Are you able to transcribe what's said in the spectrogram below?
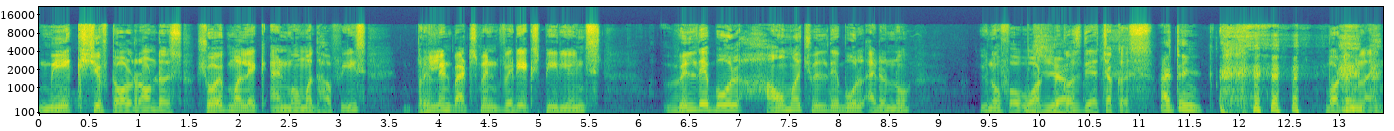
makeshift all rounders. Shoaib Malik and Mohammad Hafiz, brilliant batsmen, very experienced. Will they bowl? How much will they bowl? I don't know. You know for what? Yeah. Because they are chuckers. I think Bottom line.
